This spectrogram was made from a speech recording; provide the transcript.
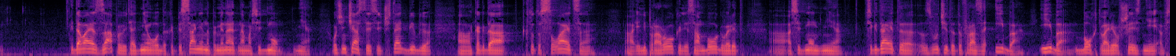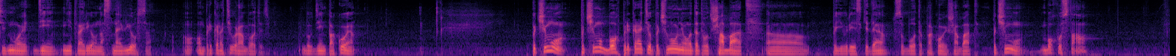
И давая заповедь о дне отдыха, Писание напоминает нам о седьмом дне. Очень часто, если читать Библию, а, когда кто-то ссылается, а, или пророк, или сам Бог говорит а, о седьмом дне, всегда это звучит эта фраза «ибо». Ибо Бог творил в шесть дней, а в седьмой день не творил, он остановился. Он прекратил работать. Был день покоя. Почему? Почему Бог прекратил? Почему у него вот этот вот шаббат э, по-еврейски, да, суббота, покой, шаббат? Почему? Бог устал?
